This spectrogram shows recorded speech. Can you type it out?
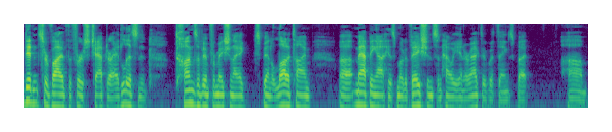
didn't survive the first chapter. I had listed tons of information. I spent a lot of time uh, mapping out his motivations and how he interacted with things, but um,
